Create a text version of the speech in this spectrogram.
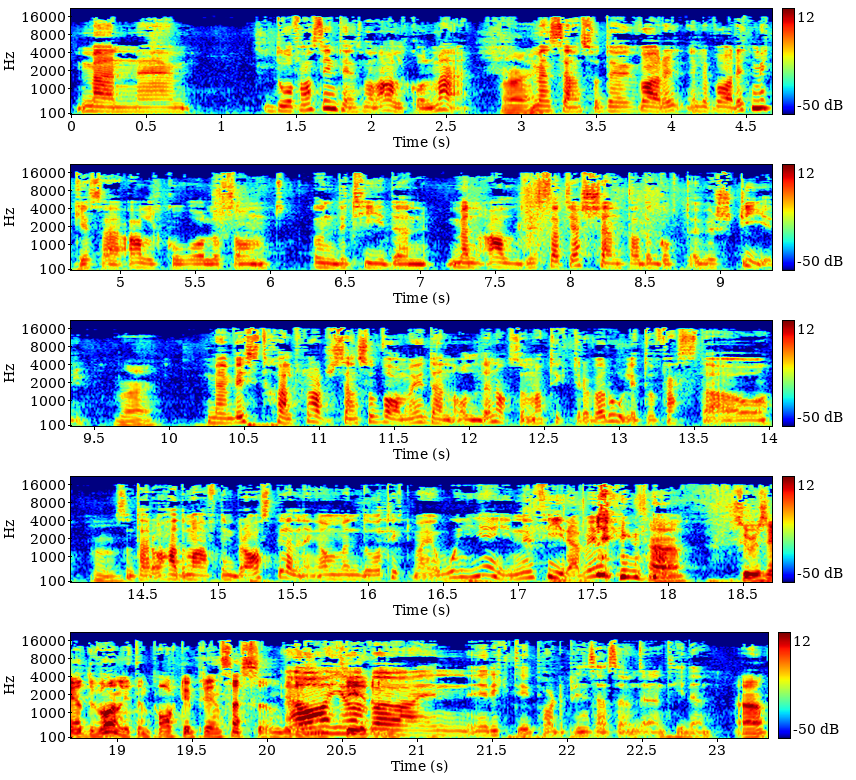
Men eh, då fanns det inte ens någon alkohol med. Nej. Men sen så det har ju varit, eller varit mycket så alkohol och sånt under tiden. Men aldrig så att jag känt att det gått överstyr. Nej. Men visst, självklart. Sen så var man ju den åldern också. Man tyckte det var roligt att festa och sånt där. Och hade man haft en bra spelning, ja men då tyckte man ju oj, oj nu firar vi liksom. Ja. Ja, Skulle du säga att du var en liten partyprinsessa under ja den jag tiden? var en riktig partyprinsessa under den tiden. Ja.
